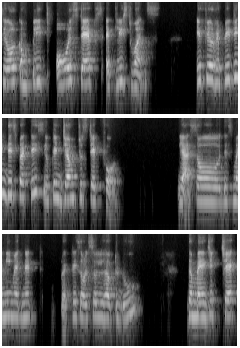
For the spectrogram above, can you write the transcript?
sure complete all steps at least once. If you're repeating this practice, you can jump to step four. Yeah, so this money magnet practice also you have to do. The magic check,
